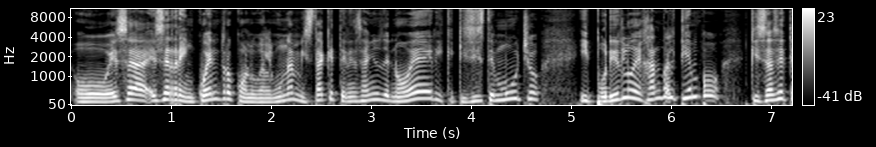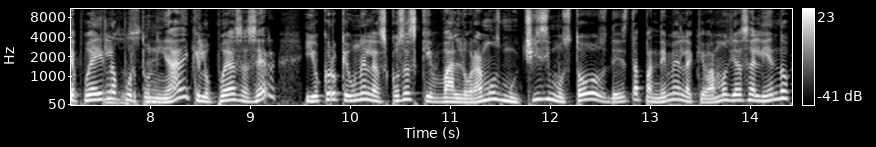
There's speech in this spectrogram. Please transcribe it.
o esa, ese reencuentro con alguna amistad que tenés años de no ver y que quisiste mucho y por irlo dejando al tiempo, quizás se te pueda ir la oportunidad de que lo puedas hacer. Y yo creo que una de las cosas que valoramos muchísimos todos de esta pandemia en la que vamos ya saliendo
